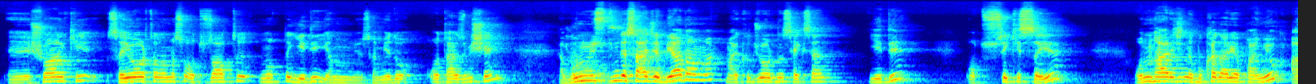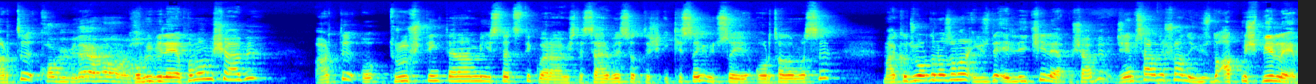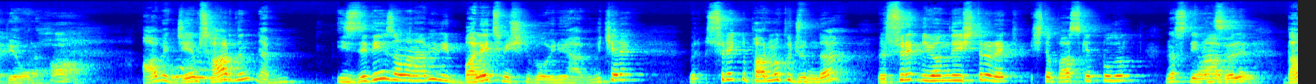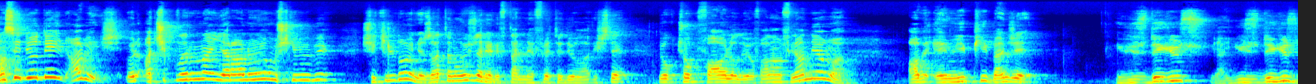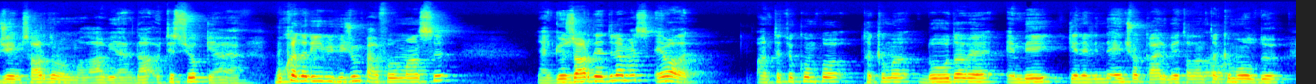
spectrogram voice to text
e, şu anki sayı ortalaması 36.7 yanılmıyorsam ya da o, o tarz bir şey. Ya bunun üstünde sadece bir adam var. Michael Jordan 87 38 sayı. Onun haricinde bu kadar yapan yok. Artı Kobe bile yapamamış. Kobe bile yapamamış abi. Artı o true shooting denen bir istatistik var abi işte serbest atış 2 sayı 3 sayı ortalaması. Michael Jordan o zaman %52 ile yapmış abi. James Harden şu anda %61 ile yapıyor bunu. Oha. Abi James Harden ya izlediğin zaman abi bir baletmiş gibi oynuyor abi. Bir kere böyle sürekli parmak ucunda böyle sürekli yön değiştirerek işte basketbolun nasıl diyeyim Dans abi böyle ediyor. dans ediyor değil abi öyle açıklarından yararlanıyormuş gibi bir şekilde oynuyor. Zaten o yüzden heriften nefret ediyorlar. İşte yok çok faul alıyor falan filan diyor ama abi MVP bence %100 ya %100 James Harden olmalı abi yani daha ötesi yok ya. Bu kadar iyi bir hücum performansı yani göz ardı edilemez. Eyvallah. Antetokounmpo takımı Doğu'da ve NBA genelinde en çok galibiyet alan takım oldu.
